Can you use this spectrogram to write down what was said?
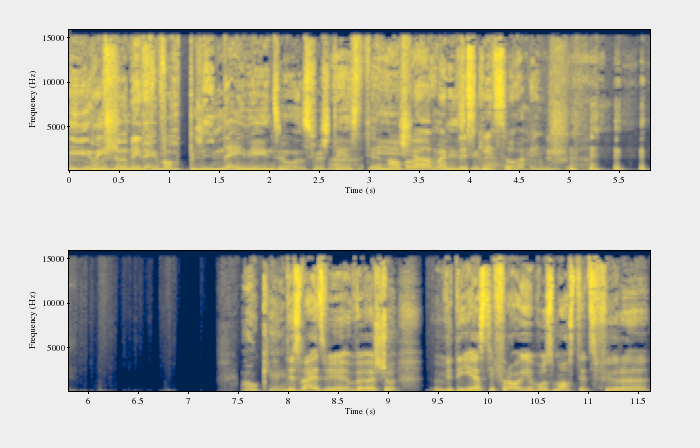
Ich, ich renn da nicht einfach blind rein in sowas, verstehst du? Ich schau Aber um das genau geht so eigentlich. Ja. Okay. Das war jetzt wie, schon, wie die erste Frage, was machst du jetzt für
